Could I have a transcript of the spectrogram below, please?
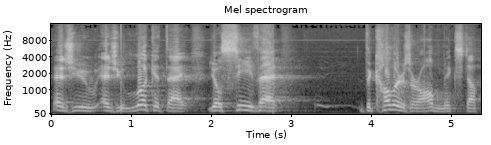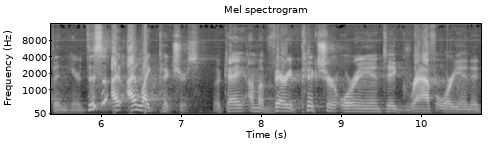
as, you, as you look at that, you'll see that the colors are all mixed up in here. This I, I like pictures, okay? I'm a very picture oriented, graph oriented.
